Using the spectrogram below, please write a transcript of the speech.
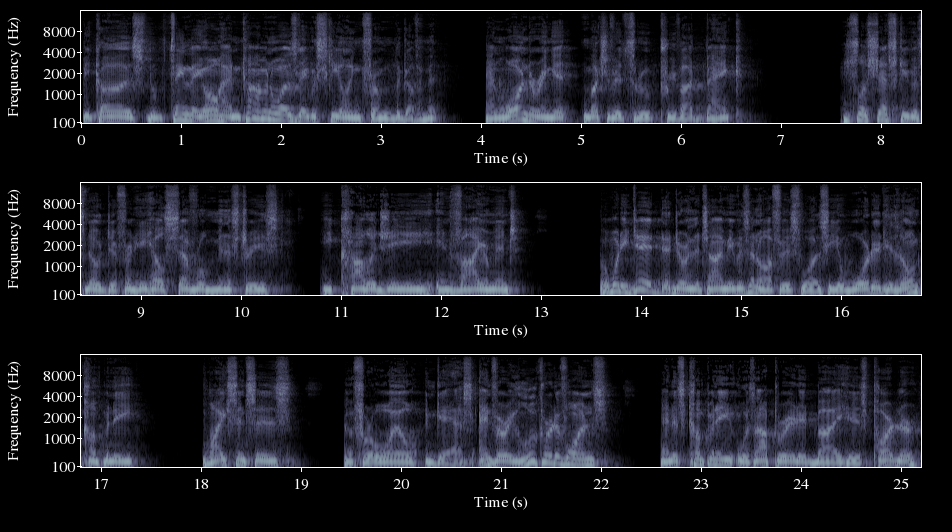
because the thing they all had in common was they were stealing from the government and laundering it, much of it through Privat Bank. Zlochevsky was no different. He held several ministries, ecology, environment, But what he did during the time he was in office was he awarded his own company licenses for oil and gas, and very lucrative ones. And his company was operated by his partner,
